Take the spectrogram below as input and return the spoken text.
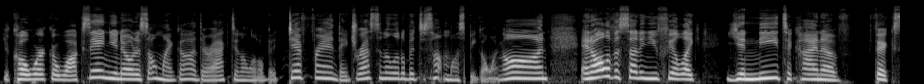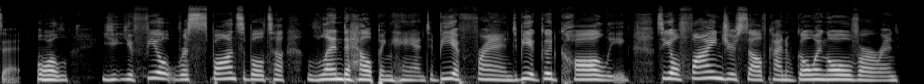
your coworker walks in, you notice, oh my God, they're acting a little bit different. They dress in a little bit, something must be going on. And all of a sudden you feel like you need to kind of fix it or you, you feel responsible to lend a helping hand, to be a friend, to be a good colleague. So you'll find yourself kind of going over and,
